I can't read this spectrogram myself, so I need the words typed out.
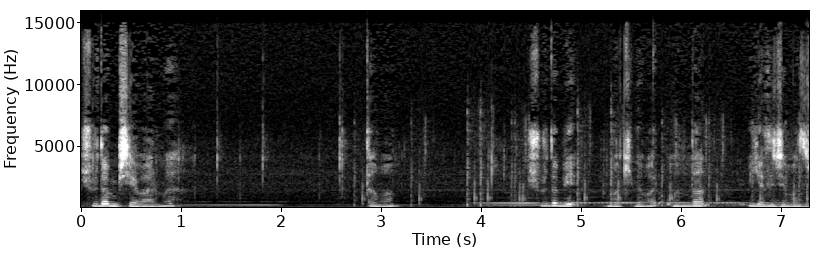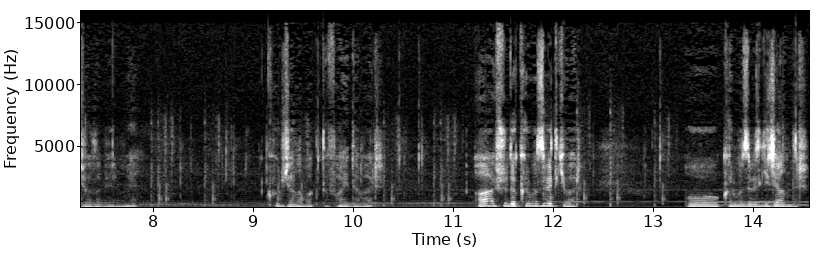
şuradan bir şey var mı? Tamam. Şurada bir makine var. Ondan bir yazıcı mazıcı olabilir mi? Kurcalamakta fayda var. Aa şurada kırmızı bitki var. Oo kırmızı bitki candır.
